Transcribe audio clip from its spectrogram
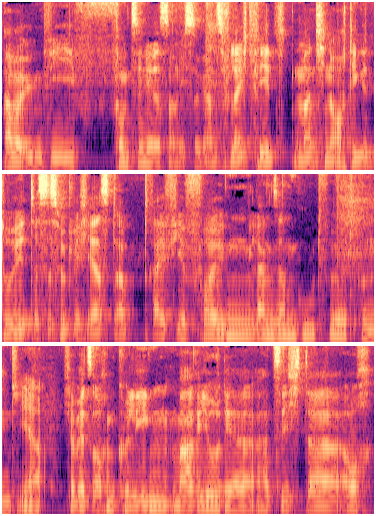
Aber irgendwie funktioniert das noch nicht so ganz. Vielleicht fehlt manchen auch die Geduld, dass es wirklich erst ab drei, vier Folgen langsam gut wird. Und ja. ich habe jetzt auch einen Kollegen, Mario, der hat sich da auch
